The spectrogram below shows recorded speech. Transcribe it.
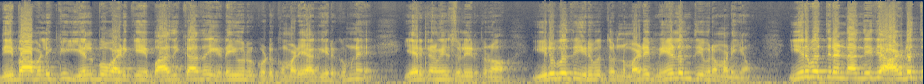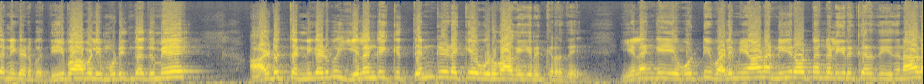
தீபாவளிக்கு இயல்பு வாழ்க்கையை பாதிக்காத இடையூறு கொடுக்கும் மழையாக இருக்கும்னு ஏற்கனவே சொல்லியிருக்கிறோம். இருபது இருபத்தொன்று மழை மேலும் தீவிரமடையும். இருபத்தி ரெண்டாம் தேதி அடுத்த நிகழ்வு தீபாவளி முடிந்ததுமே அடுத்த நிகழ்வு இலங்கைக்கு தென்கிழக்கே உருவாக இருக்கிறது. இலங்கையை ஒட்டி வலிமையான நீரோட்டங்கள் இருக்கிறது. இதனால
